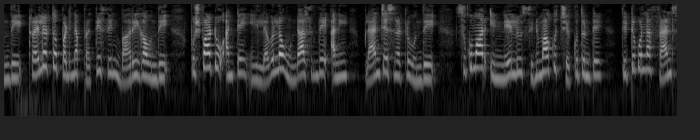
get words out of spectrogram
ఉంది. ట్రైలర్తో పడిన ప్రతి సీన్ భారీగా ఉంది. పుష్ప టూ అంటే ఈ లెవెల్లో ఉండాల్సిందే అని ప్లాన్ చేసినట్లు ఉంది. సుకుమార్ ఇన్నేళ్ళు సినిమాకు చెక్కుతుంటే తిట్టుకున్న ఫ్యాన్స్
